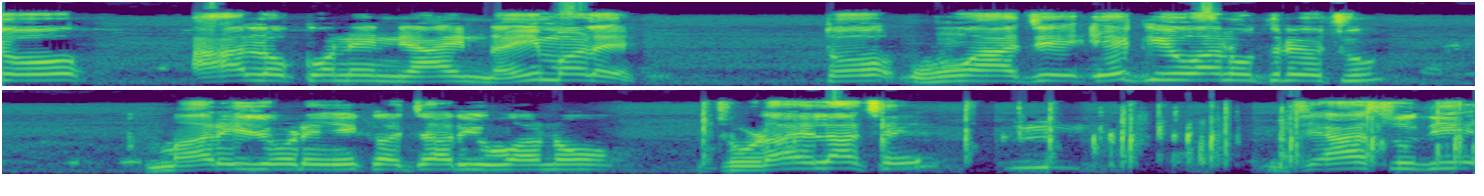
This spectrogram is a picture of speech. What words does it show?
જો આ લોકોને ન્યાય નહીં મળે, તો હું આજે એક યુવાન ઉતર્યો છું. મારી જોડે એક હજાર યુવાનો જોડાયેલા છે. જ્યાં સુધી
